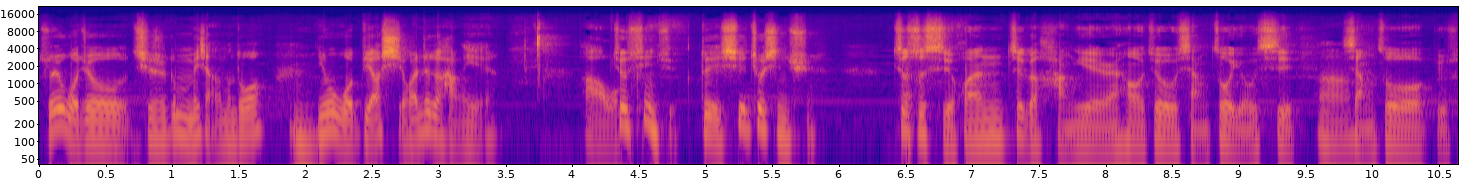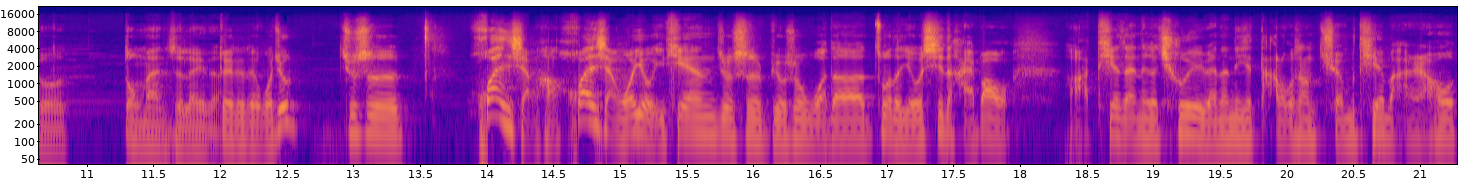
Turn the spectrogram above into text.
所以我就其实根本没想那么多，因为我比较喜欢这个行业，啊，我就兴趣，对兴就兴趣，就是喜欢这个行业，然后就想做游戏，想做比如说动漫之类的。对对对，我就就是幻想哈，幻想我有一天就是比如说我的做的游戏的海报啊，贴在那个秋叶原的那些大楼上全部贴满，然后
